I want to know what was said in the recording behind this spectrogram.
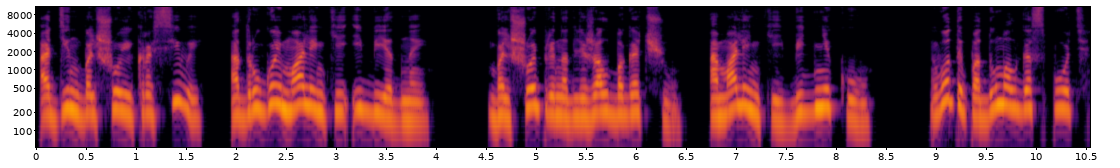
Один большой и красивый, а другой маленький и бедный. Большой принадлежал богачу, а маленький – бедняку. Вот и подумал Господь,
